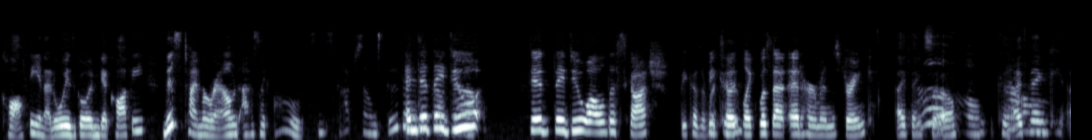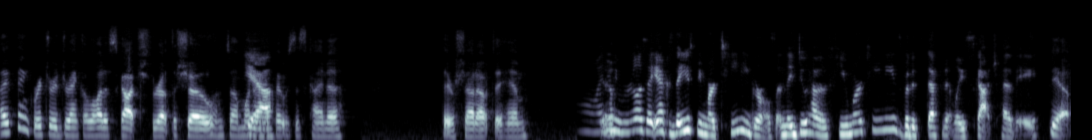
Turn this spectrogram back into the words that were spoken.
coffee and I'd always go and get coffee. This time around, I was like, oh, some scotch sounds good. And did they do? Did they do all the scotch? because of Because Richard. like, was that Ed Herrmann's drink? I think so. Oh, Because I think I think Richard drank a lot of scotch throughout the show, and so I'm wondering Yeah. if it was just kind of their shout out to him. Oh, I didn't even realize that. Yeah, because they used to be martini girls, and they do have a few martinis, but it's definitely scotch heavy. Yeah,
